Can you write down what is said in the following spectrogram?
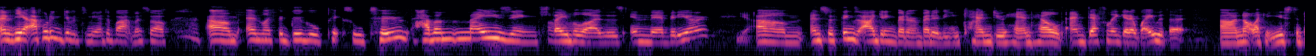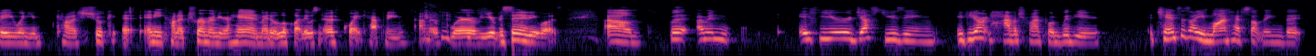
and yeah, Apple didn't give it to me. I had to buy it myself. Um, and like the Google Pixel 2 have amazing stabilizers in their video. Oh. Yeah. Um, and so things are getting better and better that you can do handheld and definitely get away with it. Uh, not like it used to be when you kind of shook any kind of tremor in your hand, made it look like there was an earthquake happening kind of wherever your vicinity was. Um, but I mean, if you're just using, if you don't have a tripod with you, chances are you might have something that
